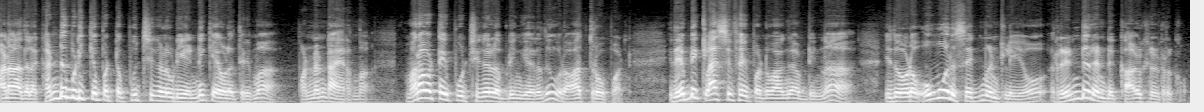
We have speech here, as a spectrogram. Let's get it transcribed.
ஆனால் அதில் கண்டுபிடிக்கப்பட்ட பூச்சிகளுடைய எண்ணிக்கை எவ்வளோ தெரியுமா? பன்னெண்டாயிரம் தான். மரவட்டை பூச்சிகள் அப்படிங்கிறது ஒரு ஆத்ரோபாட் இதை எப்படி கிளாஸிஃபை பண்ணுவாங்க அப்படின்னா இதோட ஒவ்வொரு செக்மெண்ட்லேயும் ரெண்டு ரெண்டு கால்கள் இருக்கும்.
